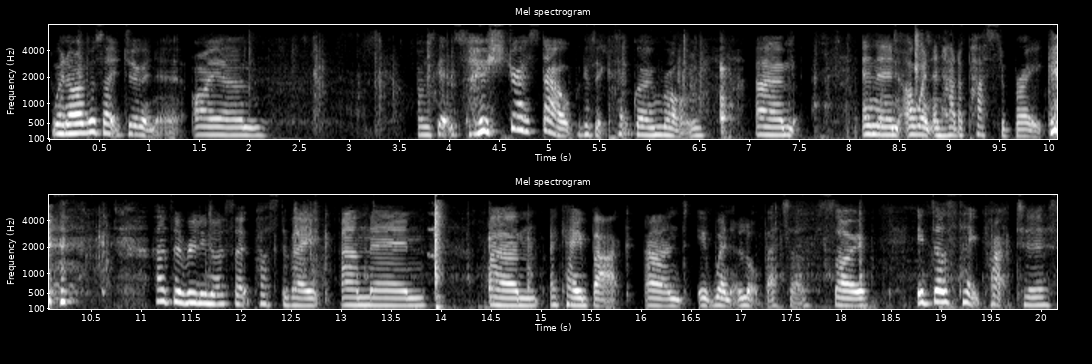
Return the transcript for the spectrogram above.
When I was like doing it, I um I was getting so stressed out because it kept going wrong. Um and then I went and had a pasta break. had a really nice like pasta bake and then um I came back and it went a lot better. So it does take practice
